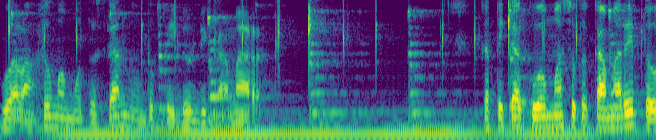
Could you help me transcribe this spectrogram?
Gue langsung memutuskan untuk tidur di kamar. Ketika gue masuk ke kamar itu,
